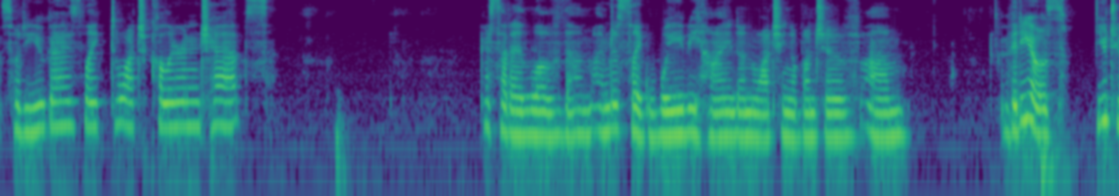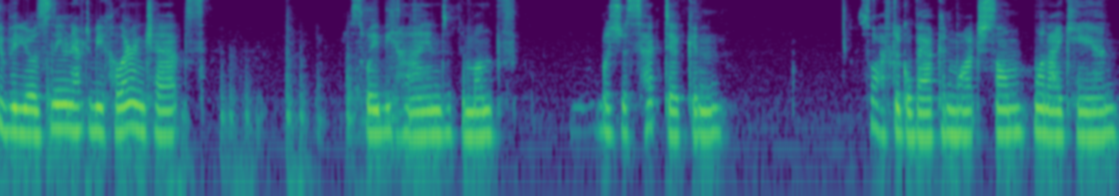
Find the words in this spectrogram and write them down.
So do you guys like to watch color and chats? Like I said, I love them. I'm just like way behind on watching a bunch of um, videos, YouTube videos. Doesn't even have to be color and chats. Just way behind. The month was just hectic, and so I'll have to go back and watch some when I can.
